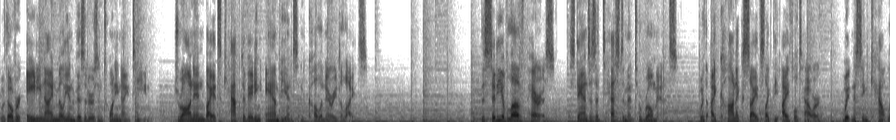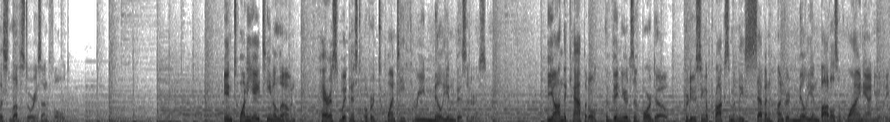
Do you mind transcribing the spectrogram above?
with over 89 million visitors in 2019, drawn in by its captivating ambience and culinary delights. The City of Love, Paris, stands as a testament to romance, with iconic sites like the Eiffel Tower witnessing countless love stories unfold. In 2018 alone, Paris witnessed over 23 million visitors. Beyond the capital, the vineyards of Bordeaux, producing approximately 700 million bottles of wine annually,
